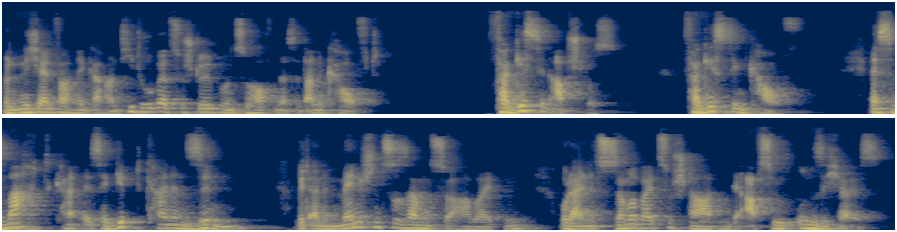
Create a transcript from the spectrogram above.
Und nicht einfach eine Garantie drüber zu stülpen und zu hoffen, dass er dann kauft. Vergiss den Abschluss. Vergiss den Kauf. Es macht, es ergibt keinen Sinn, mit einem Menschen zusammenzuarbeiten oder eine Zusammenarbeit zu starten, der absolut unsicher ist.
